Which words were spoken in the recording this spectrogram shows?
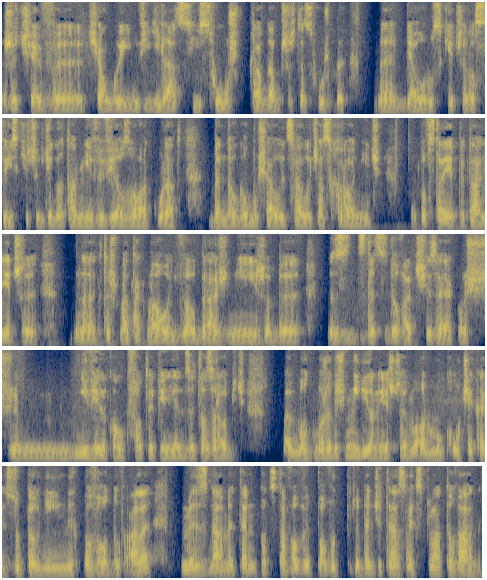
życie w ciągłej inwigilacji służb, prawda, przecież te służby e, białoruskie czy rosyjskie, czy gdzie go tam nie wywiozą akurat, będą go musiały cały czas chronić. Powstaje pytanie, czy e, ktoś ma tak mało wyobraźni, żeby zdecydować się za jakąś mm, niewielką kwotę pieniędzy to zrobić może być milion jeszcze, on mógł uciekać z zupełnie innych powodów, ale my znamy ten podstawowy powód, który będzie teraz eksploatowany.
